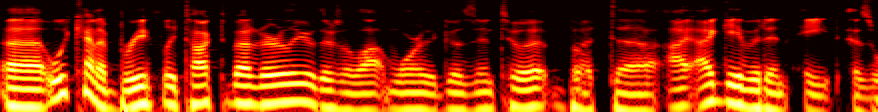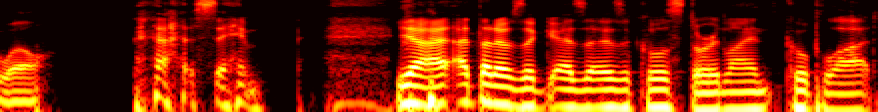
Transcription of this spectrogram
uh, we kind of briefly talked about it earlier. There's a lot more that goes into it, but uh, I, I gave it an eight as well. Same. Yeah, I, I, thought it was a as a, as a cool storyline, cool plot.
